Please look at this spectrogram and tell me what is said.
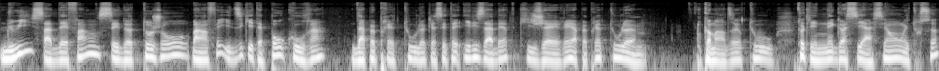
Lui, sa défense, c'est de toujours. Ben, en fait, il dit qu'il n'était pas au courant d'à peu près tout, que c'était Elisabeth qui gérait à peu près tout le. Comment dire, tout, toutes les négociations et tout ça.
